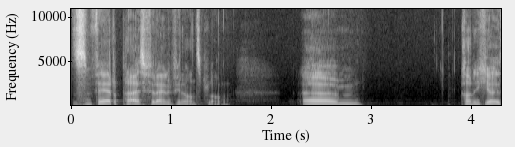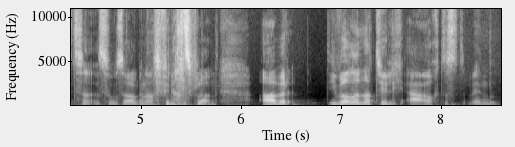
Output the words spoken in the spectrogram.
Das ist ein fairer Preis für eine Finanzplanung. Ähm, kann ich ja jetzt so sagen als Finanzplan. Aber die wollen natürlich auch, dass wenn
